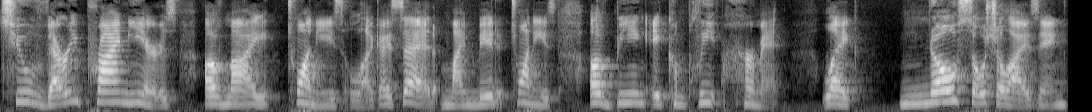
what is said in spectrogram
two very prime years of my 20s, like I said, my mid 20s, of being a complete hermit. Like, no socializing,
